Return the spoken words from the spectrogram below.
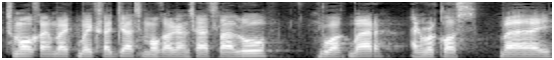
Semoga kalian baik-baik saja, semoga kalian sehat selalu. Bu Akbar, and we're close. Bye.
